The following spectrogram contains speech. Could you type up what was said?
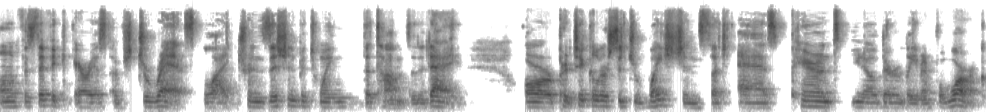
on specific areas of stress like transition between the times of the day or particular situations such as parents, you know, they're leaving for work.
